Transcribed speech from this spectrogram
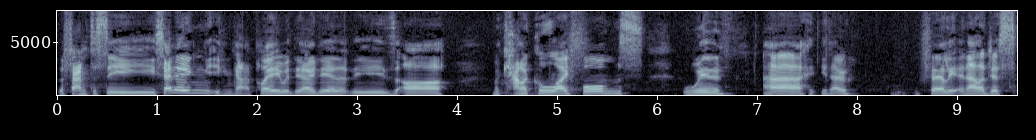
the fantasy setting. You can kind of play with the idea that these are mechanical life forms with uh, you know fairly analogous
